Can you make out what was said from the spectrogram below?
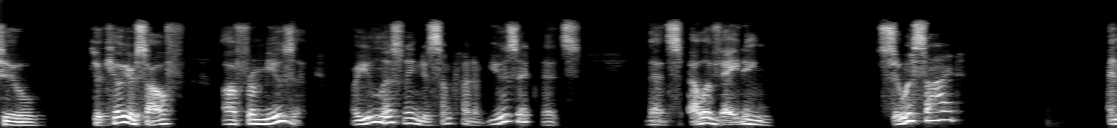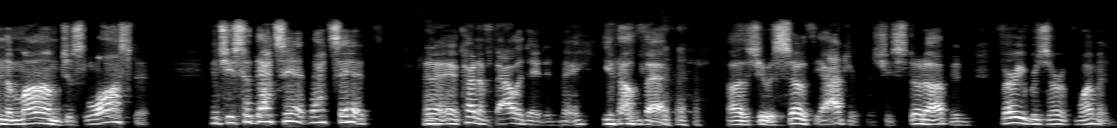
to to kill yourself uh, from music. Are you listening to some kind of music that's that's elevating suicide? And the mom just lost it. And she said, That's it. That's it. And it, kind of validated me, you know, that uh, she was so theatrical. She stood up and very reserved woman.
